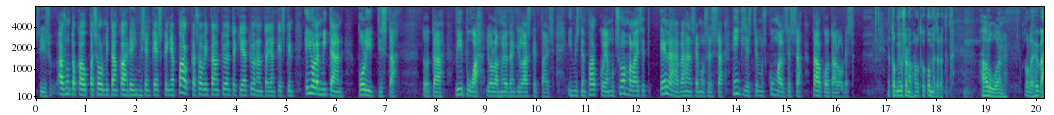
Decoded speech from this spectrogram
Siis asuntokauppa solmitaan kahden ihmisen kesken ja palkka sovitaan työntekijä ja työnantajan kesken. Ei ole mitään poliittista tota, vipua, jolla me jotenkin laskettaisiin ihmisten palkkoja, mutta suomalaiset elää vähän semmoisessa henkisesti semmoisessa kummallisessa talkootaloudessa. Ja Tomi Usanov, haluatko kommentoida tätä? Haluan. Ole hyvä.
